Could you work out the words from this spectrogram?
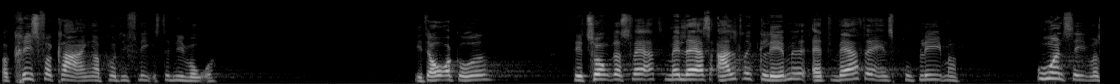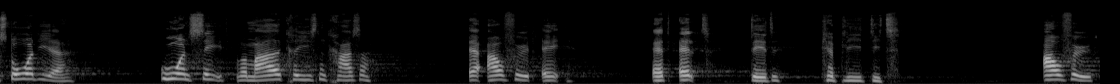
og krigsforklaringer på de fleste niveauer. Et år er gået. Det er tungt og svært, men lad os aldrig glemme, at hverdagens problemer, uanset hvor store de er, uanset hvor meget krisen krasser, er affødt af, at alt dette kan blive dit. Affødt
